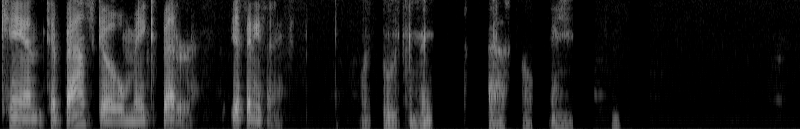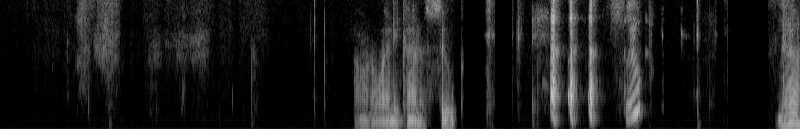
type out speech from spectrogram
can Tabasco make better, if anything? What food can make Tabasco? and- I don't know, any kind of soup. Soup. Yeah.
